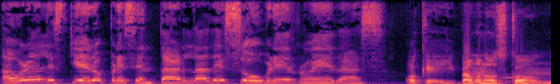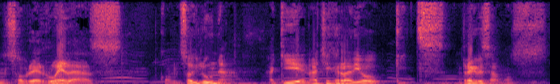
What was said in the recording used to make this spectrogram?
Ahora les quiero presentar la de Sobre Ruedas. Ok, vámonos con Sobre Ruedas, con Soy Luna, aquí en HG Radio Kids. Regresamos.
